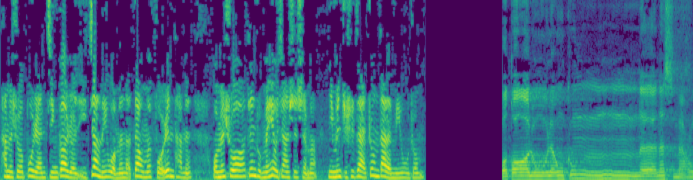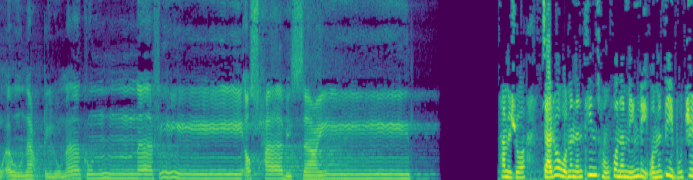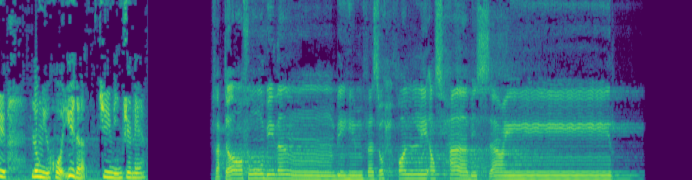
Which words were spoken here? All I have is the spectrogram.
他们说：“不然，警告者已降临我们了。”但我们否认他们。我们说：“真主没有降世什么，你们只是在重大的迷雾中。” وقالوا لو كنا نسمع أو نعقل ما كنا في أصحاب السعير 他们说：“假若我们能听从或能明理，我们必不至弄于火狱的 居民之列，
